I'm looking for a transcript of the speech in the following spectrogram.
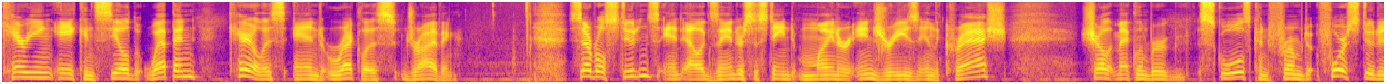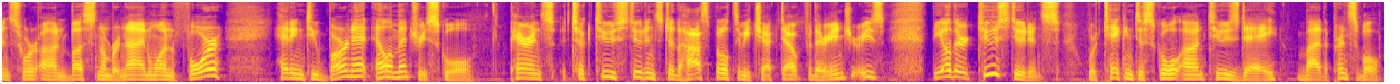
carrying a concealed weapon, careless and reckless driving. Several students and Alexander sustained minor injuries in the crash. Charlotte Mecklenburg schools confirmed four students were on bus number 914 heading to Barnette Elementary School. Parents took two students to the hospital to be checked out for their injuries. The other two students were taken to school on Tuesday by the principal.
